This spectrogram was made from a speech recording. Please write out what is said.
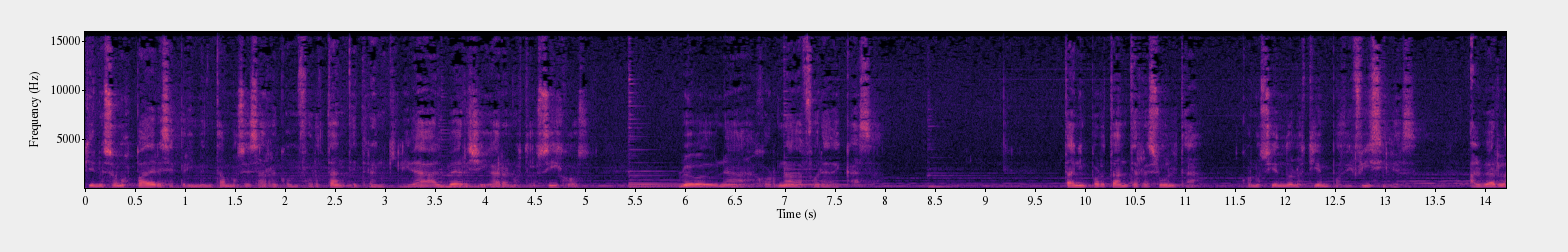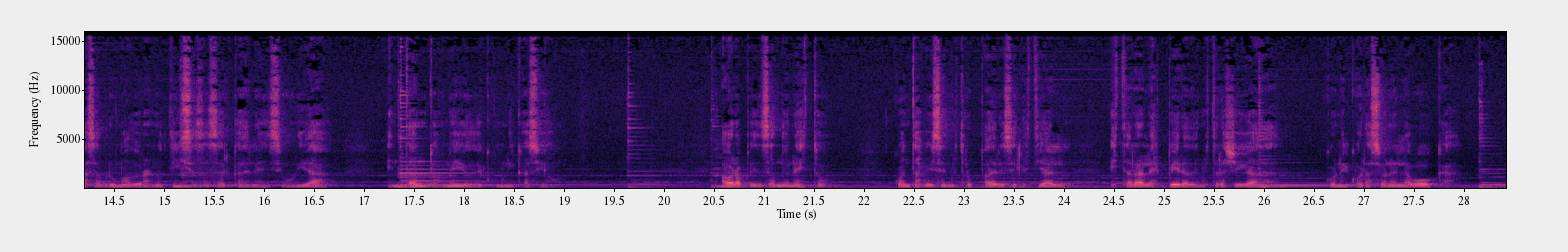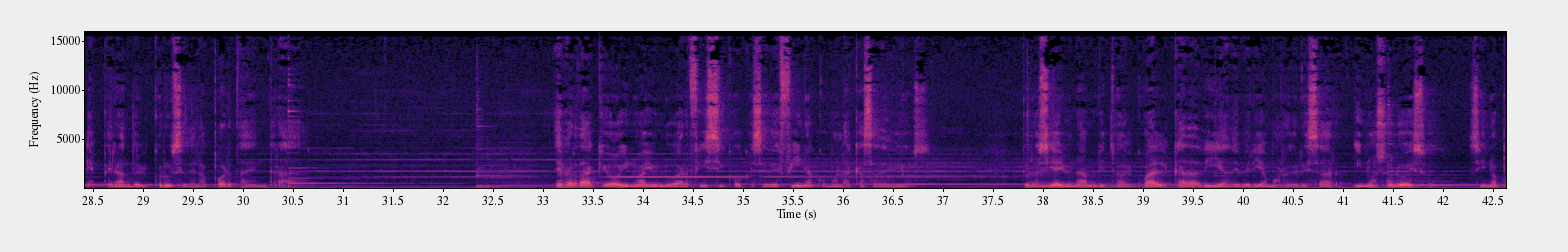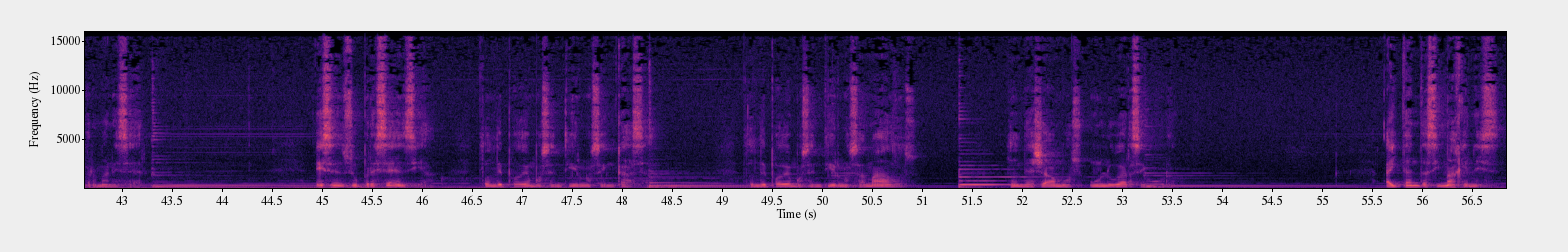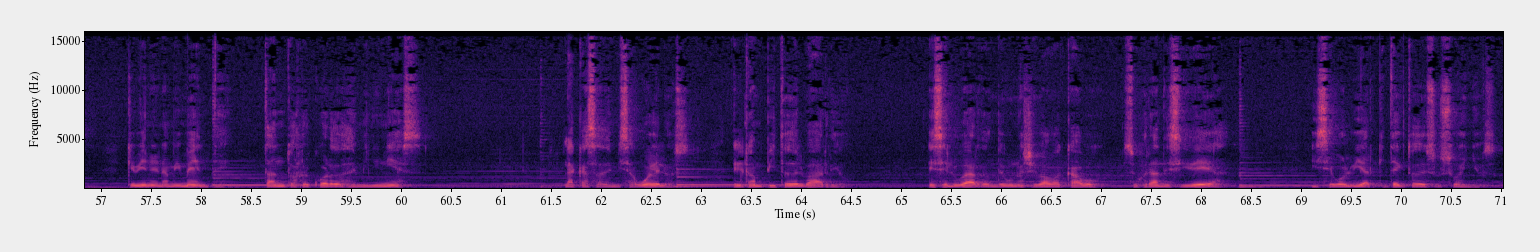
Quienes somos padres experimentamos esa reconfortante tranquilidad al ver llegar a nuestros hijos luego de una jornada fuera de casa. Tan importante resulta, conociendo los tiempos difíciles, al ver las abrumadoras noticias acerca de la inseguridad en tantos medios de comunicación. Ahora pensando en esto, ¿cuántas veces nuestro Padre Celestial estará a la espera de nuestra llegada, con el corazón en la boca, esperando el cruce de la puerta de entrada. Es verdad que hoy no hay un lugar físico que se defina como la casa de Dios, pero sí hay un ámbito al cual cada día deberíamos regresar y no solo eso, sino permanecer. Es en su presencia donde podemos sentirnos en casa, donde podemos sentirnos amados, donde hallamos un lugar seguro. Hay tantas imágenes que vienen a mi mente tantos recuerdos de mi niñez, la casa de mis abuelos, el campito del barrio, ese lugar donde uno llevaba a cabo sus grandes ideas y se volvía arquitecto de sus sueños.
